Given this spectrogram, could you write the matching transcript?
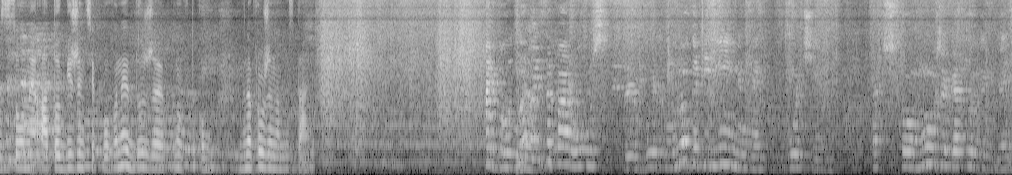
з зони АТО біженців, бо вони дуже ну в такому в напруженому стані. Будут новые запорожцы, будет много беременных очень. Так что мы уже готовим для них.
